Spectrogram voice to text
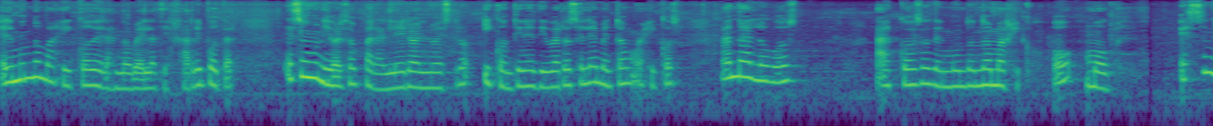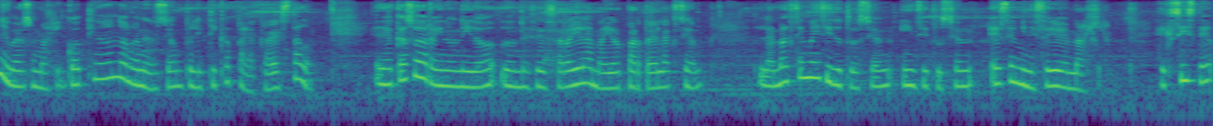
el mundo mágico de las novelas de Harry Potter es un universo paralelo al nuestro y contiene diversos elementos mágicos análogos a cosas del mundo no mágico o mogul. Este universo mágico tiene una organización política para cada estado. En el caso del Reino Unido, donde se desarrolla la mayor parte de la acción, la máxima institución, es el Ministerio de Magia. Existe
